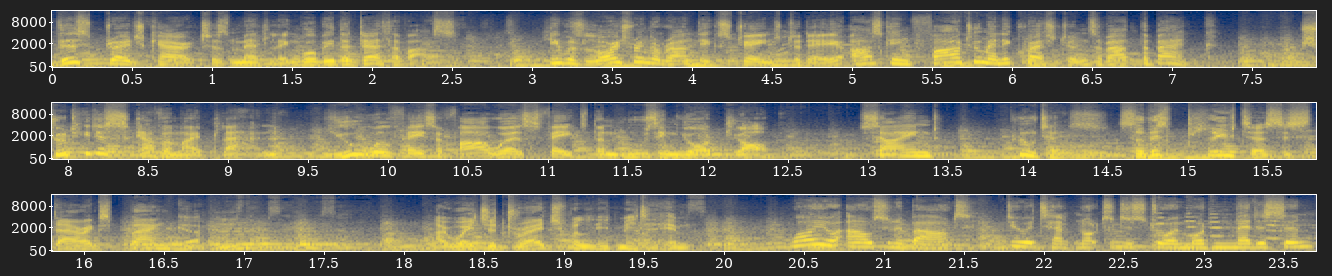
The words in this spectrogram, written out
This Dredge character's meddling will be the death of us. He was loitering around the exchange today, asking far too many questions about the bank. Should he discover my plan, you will face a far worse fate than losing your job. Signed, Plutus. So this Plutus is Starrick's banker, hmm? I wager Dredge will lead me to him. While you're out and about, do attempt not to destroy modern medicine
